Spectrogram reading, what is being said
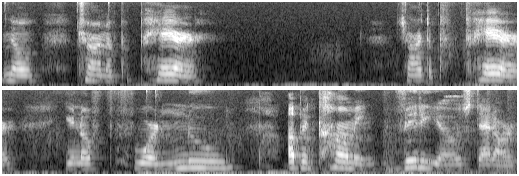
You know, trying to prepare, trying to prepare, you know, for new up and coming videos that are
